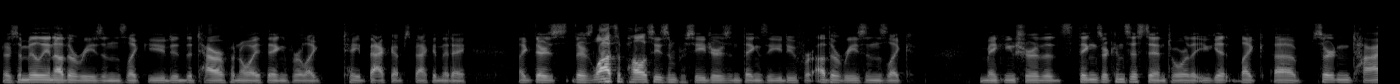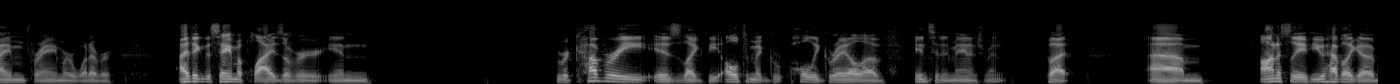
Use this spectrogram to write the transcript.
there's a million other reasons. Like you did the Tower of Hanoi thing for like tape backups back in the day. Like there's there's lots of policies and procedures and things that you do for other reasons, like making sure that things are consistent or that you get like a certain time frame or whatever. I think the same applies over in recovery is like the ultimate holy grail of incident management. But um, honestly, if you have like a,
